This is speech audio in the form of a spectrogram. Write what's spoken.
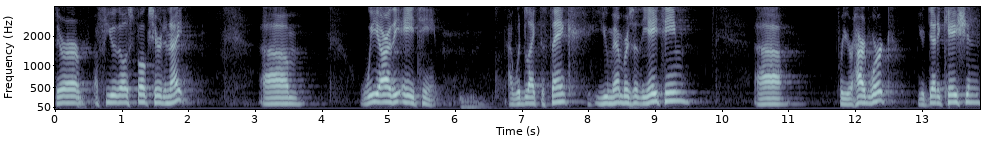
there are a few of those folks here tonight. Um, we are the A team. I would like to thank you, members of the A team, uh, for your hard work, your dedication,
